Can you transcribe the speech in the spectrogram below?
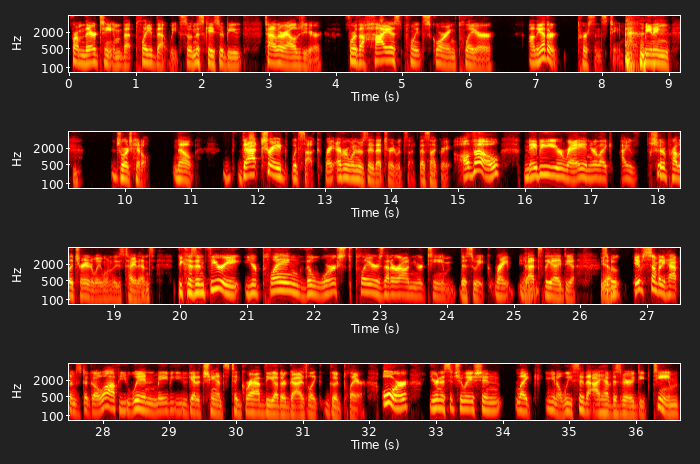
from their team that played that week. So in this case, it would be Tyler Allgeier for the highest point scoring player on the other person's team, meaning hmm. George Kittle. Now, that trade would suck, right? Everyone would say that trade would suck. That's not great. Although maybe you're Ray and you're like, I should have probably traded away one of these tight ends because in theory, you're playing the worst players that are on your team this week, right? Yeah. That's the idea. Yeah. So if somebody happens to go off, you win, maybe you get a chance to grab the other guy's like good player. Or you're in a situation like, you know, we say that I have this very deep team.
